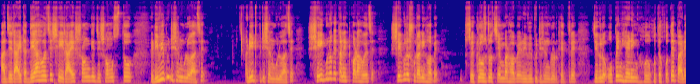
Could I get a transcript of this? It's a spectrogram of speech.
আর যে রায়টা দেয়া হয়েছে, সেই রায়ের সঙ্গে যে সমস্ত রিভিউ পিটিশনগুলো আছে রিট পিটিশনগুলো আছে, সেইগুলোকে কানেক্ট করা হয়েছে। সেগুলো শুনানি হবে। সে ক্লোজ ডোর চেম্বার হবে রিভিউ পিটিশনগুলোর ক্ষেত্রে। যেগুলো ওপেন হিয়ারিং হতে হতে পারে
